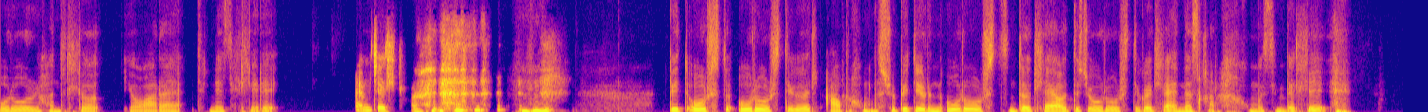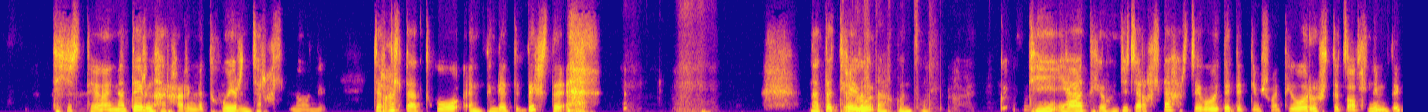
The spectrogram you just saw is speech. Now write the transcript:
Өөрөө өөрийнхөө төлөө яваарай. Тэрнээс эхлээрэй. Амжилт. бид өөрсдөө өөрөө өөрсдөө л аврах хүмүүс шүү. Бид ер нь өөрөө өөрсдөндөө л удаж өөрөө өөрсдөө л анаас гаргах хүмүүс юм байлээ. Тийм шүү дээ. Надад ер нь харахаар ингээд хүн ер нь жаргалт нэг жаргалтаадгүй амт ингээд байдаг шүү дээ. Надад тэр аюу таахгүй зул. Тийм яа тэгэхээр хүн чинь жаргалтай харцыг өөдөд өгд юм шиг байна. Тэгээ өөрөө өөртөө зол нэмдэг.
